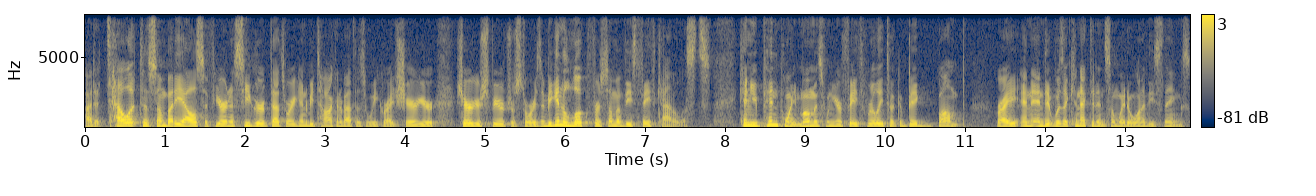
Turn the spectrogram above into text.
uh, to tell it to somebody else. If you're in a C group, that's where you're going to be talking about this week, right? Share your, share your spiritual stories and begin to look for some of these faith catalysts. Can you pinpoint moments when your faith really took a big bump, right? And, and it was connected in some way to one of these things,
